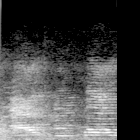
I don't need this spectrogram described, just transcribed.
I'm the about.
